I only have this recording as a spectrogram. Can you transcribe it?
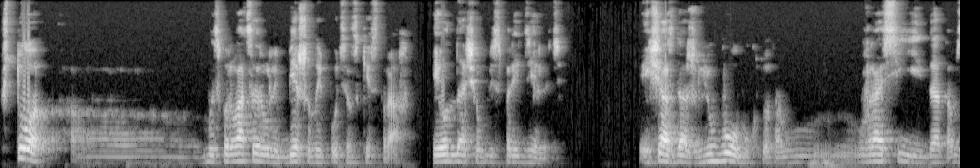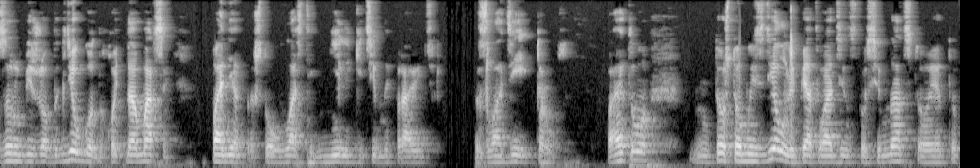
что э, мы спровоцировали бешеный путинский страх. И он начал беспределить. И сейчас даже любому, кто там в России, да, там за рубежом, да где угодно, хоть на Марсе, понятно, что у власти нелегитимный правитель, злодей, трус. Поэтому то, что мы сделали 5, 11, 17, это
